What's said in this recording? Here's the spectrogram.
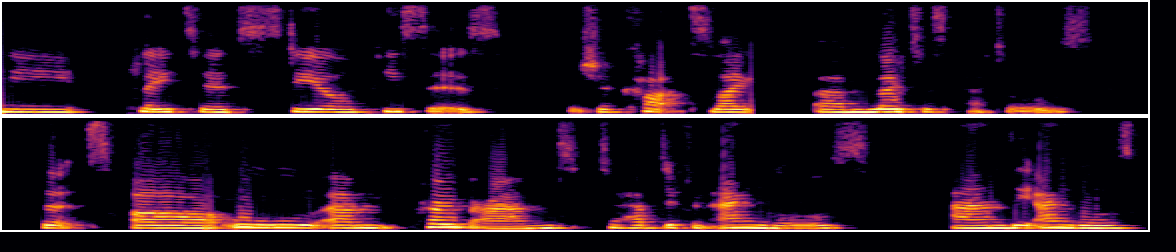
tiny plated steel pieces, which are cut like um, lotus petals, that are all um, programmed to have different angles, and the angles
